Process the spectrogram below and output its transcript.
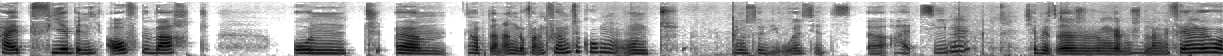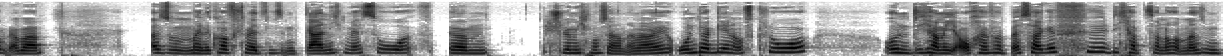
halb vier bin ich aufgewacht und ähm, habe dann angefangen Film zu gucken und wusste, die Uhr ist jetzt äh, halb sieben. Ich habe jetzt also schon ganz lange Film geguckt, aber also meine Kopfschmerzen sind gar nicht mehr so ähm, schlimm. Ich muss dann einmal runtergehen aufs Klo und ich habe mich auch einfach besser gefühlt. Ich habe zwar noch immer so ein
